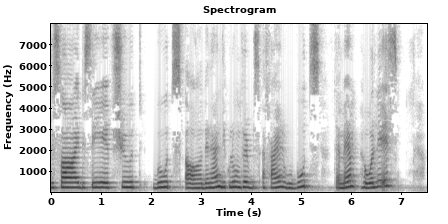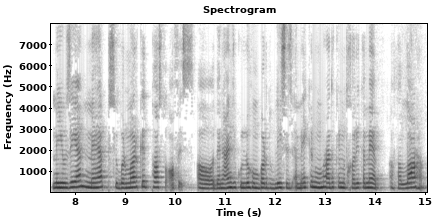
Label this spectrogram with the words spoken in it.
decide save shoot boots آه ده أنا عندي كلهم verbs أفعال و boots تمام هو اللي اسم museum map supermarket post office آه ده أنا عندي كلهم برضو places أماكن وما عدا كلمة خريطة map أطلعها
